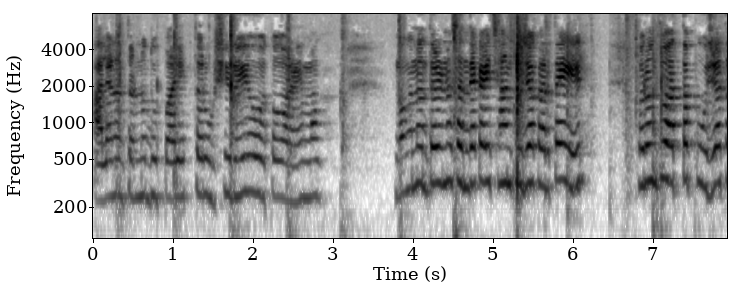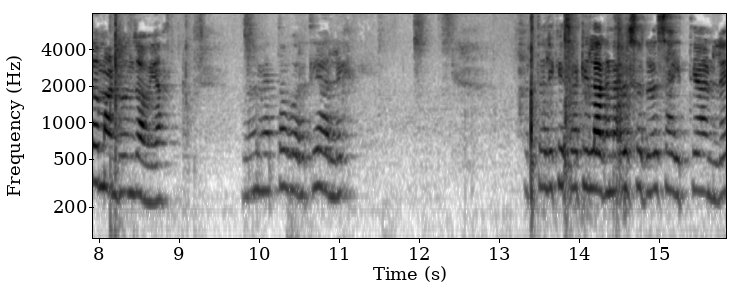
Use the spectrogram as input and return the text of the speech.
आल्यानंतरनं दुपारी एकतर उशीरही होतो आणि मग मग नंतर संध्याकाळी छान पूजा करता येईल. परंतु आत्ता पूजा तर मांडून जाऊया. म्हणून मी आत्ता वरती आले. हरतालिकेसाठी लागणारं सगळं साहित्य आणले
